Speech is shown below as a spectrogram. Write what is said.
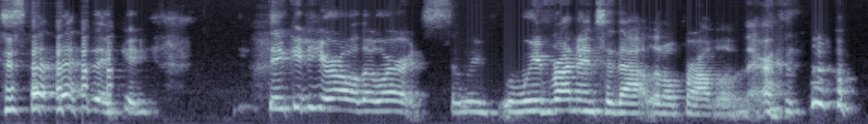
so that they can they can hear all the words. So we've we've run into that little problem there.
